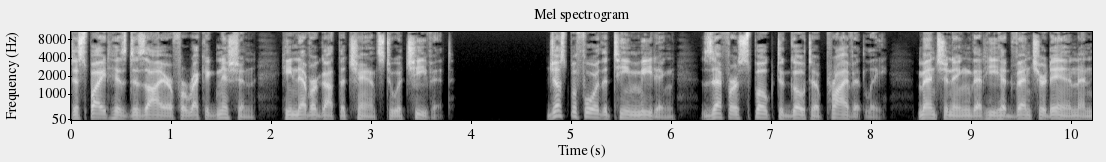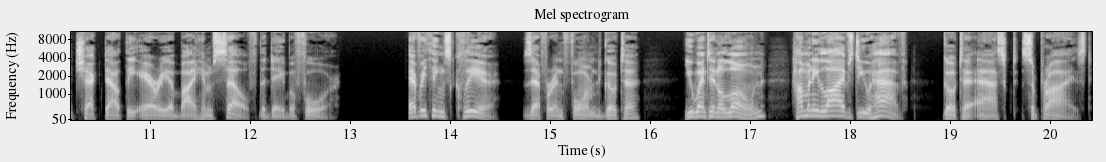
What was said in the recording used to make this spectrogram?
Despite his desire for recognition, he never got the chance to achieve it. Just before the team meeting, Zephyr spoke to Gote privately, mentioning that he had ventured in and checked out the area by himself the day before. Everything's clear, Zephyr informed Gote. You went in alone? How many lives do you have? Gote asked, surprised.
